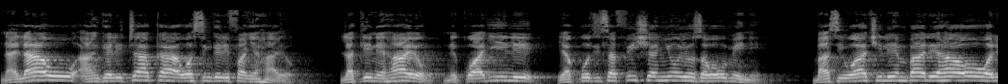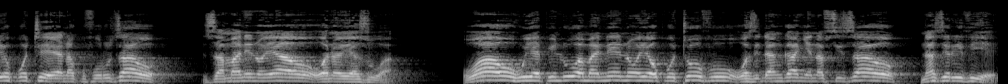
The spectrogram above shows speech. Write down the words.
Na lau angelitaka wasingelifanya hayo. Lakini hayo ni kwa ajili ya kuzisafisha nyoyo za waumini. Basi waachilie mbali hao waliopotea na kufuru zao za maneno yao wanayoyazua. Wao huyapindua maneno ya upotovu wazidanganya nafsi zao na ziridhie.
